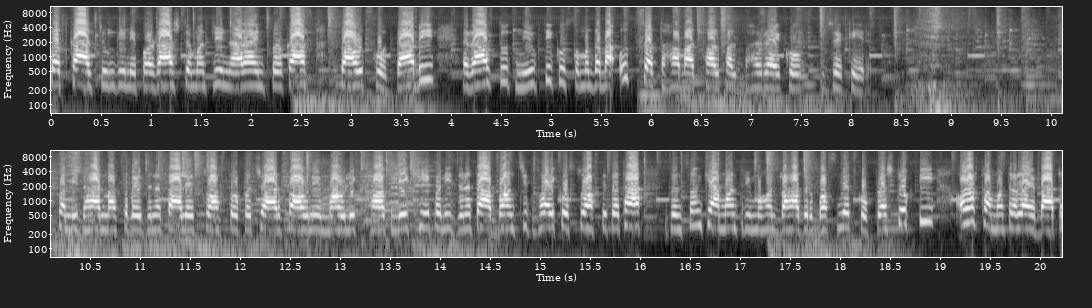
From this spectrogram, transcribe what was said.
तत्काल टुङ्गिने परराष्ट्र मन्त्री नारायण प्रकाश साउदको दावी। राजदूत नियुक्तिको सम्बन्धमा उच्च तहमा छलफल भइरहेको जेकेर। संविधानमा सबै जनताले स्वास्थ्य उपचार पाउने मौलिक हक लेखिए पनि जनता वञ्चित भएको स्वास्थ्य तथा जनसङ्ख्या मन्त्री मोहन बहादुर बस्नेतको प्रश्नोक्ति अर्थ मन्त्रालयबाट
